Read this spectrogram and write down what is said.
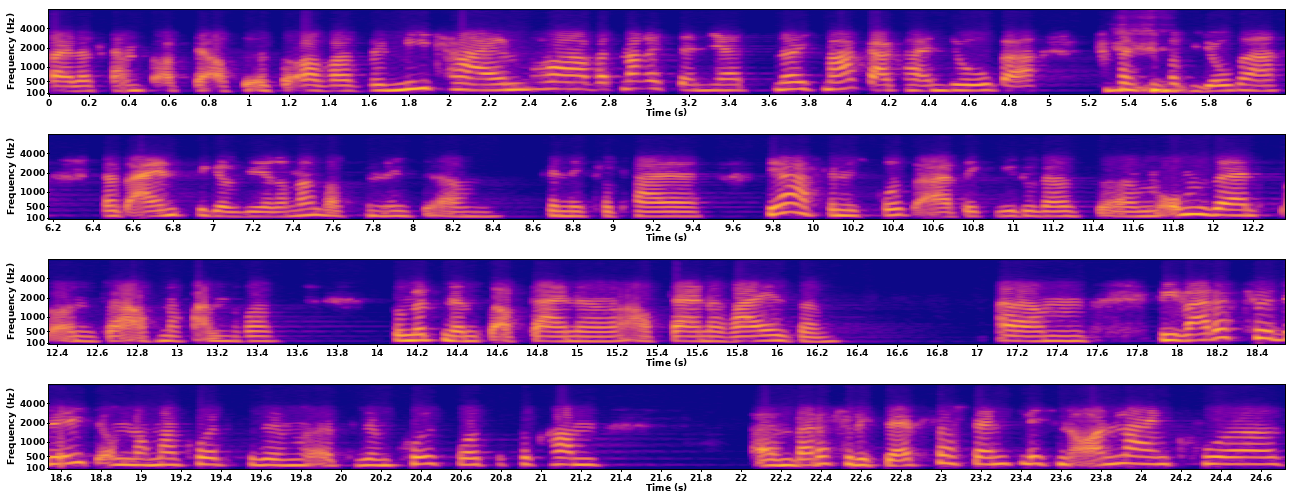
weil das ganz oft ja auch so ist, oh, was will Me-Time? Oh, was mache ich denn jetzt? Ne? Ich mag gar kein Yoga. Als ob Yoga das Einzige wäre. Ne? Das finde ich, ähm, finde ich total, ja, finde ich großartig, wie du das ähm, umsetzt und da auch noch andere so mitnimmst auf deine, auf deine Reise. Ähm, wie war das für dich, um nochmal kurz zu dem, äh, zu dem Kurs zu kommen? Ähm, war das für dich selbstverständlich, einen Online-Kurs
